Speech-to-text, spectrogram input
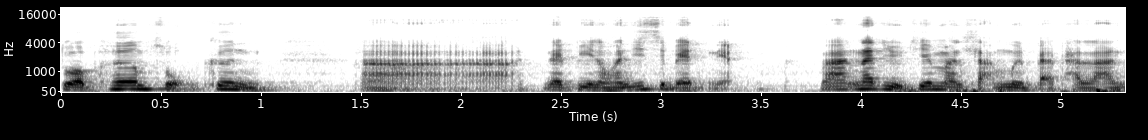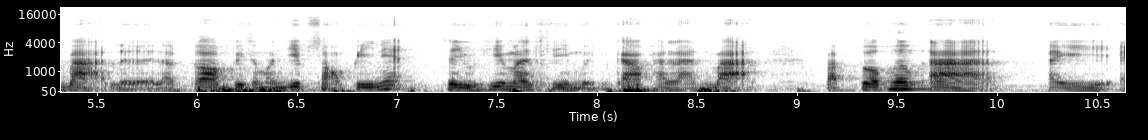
ตัวเพิ่มสูงขึ้นในปี 2021 เนี่ยว่าน่าจะอยู่ที่ประมาณ 38,000 ล้านบาทเลย แล้วก็ปี 2022 ปีนี้จะอยู่ที่ประมาณ 49,000 ล้านบาท ปรับตัวเพิ่มอ่า ไอไอ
